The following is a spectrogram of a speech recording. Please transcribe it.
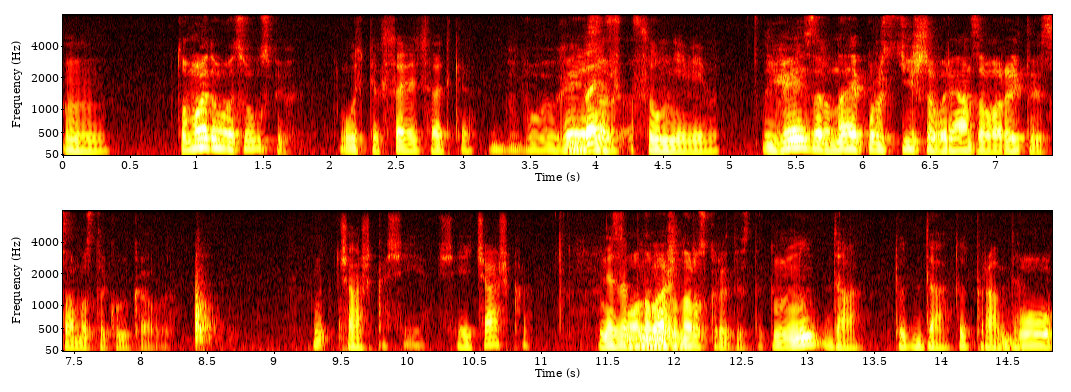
Мгм. Тому я думаю, це успіх. Успіх 100%. Гейзер, Без сумнівів. гейзер найпростіший варіант заварити саме з такою кавою. Ну, чашка ще є. Ще є чашка. Не Вона може не розкритись так. Ну так, да, тут да, тут правда. Бо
